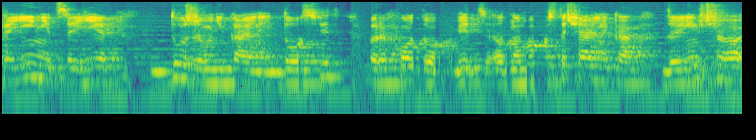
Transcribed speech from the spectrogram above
країні це є дуже унікальний досвід переходу від одного постачальника до іншого.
